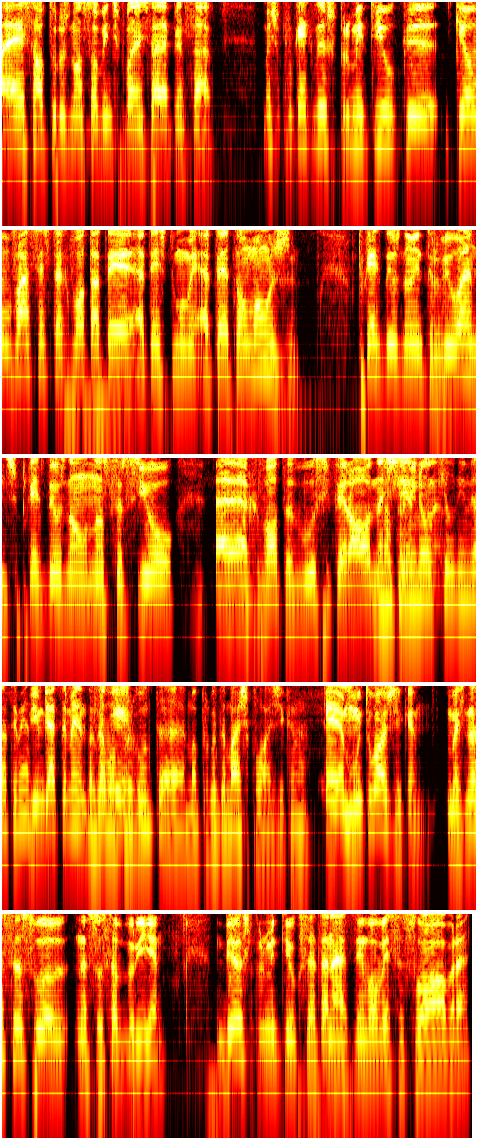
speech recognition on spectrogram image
a esta altura os nossos ouvintes podem estar a pensar, mas porquê é que Deus permitiu que, que eu levasse esta revolta até, até este momento, até tão longe? Porquê é que Deus não interviu antes? Porquê é que Deus não, não cerceou a, a revolta de Lúcifer ao nascer? Não terminou aquilo de imediatamente. De imediatamente. Mas é uma Porquê? pergunta, uma pergunta mais que lógica, não é? É muito lógica. Mas na sua, na sua sabedoria, Deus permitiu que Satanás desenvolvesse a sua obra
